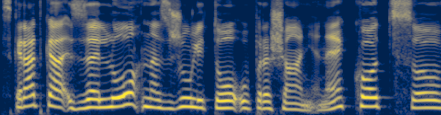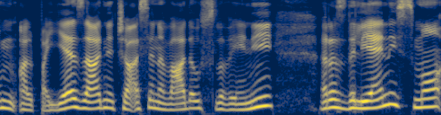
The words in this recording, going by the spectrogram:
Skratka, zelo nas žuli to vprašanje. Ne? Kot so, ali pa je zadnje čase navada v Sloveniji, razdeljeni smo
